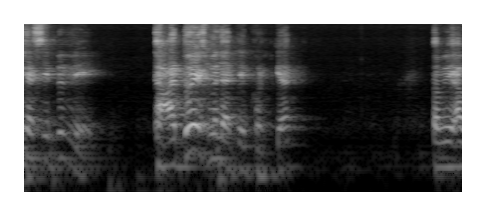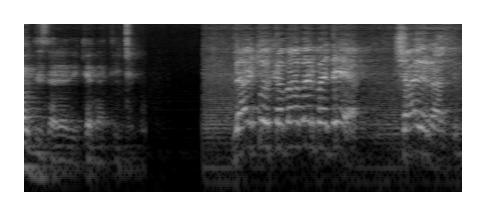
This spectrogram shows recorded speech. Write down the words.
کسی بوی تعدایش ملت کرد. کرد طبیعی أو دیزاره که نتیجه. لای کە بابەر بەدەیە شاری ڕاستم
